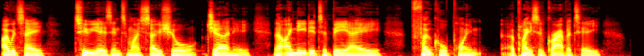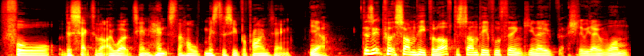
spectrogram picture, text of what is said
I would say, two years into my social journey, that I needed to be a focal point, a place of gravity for the sector that I worked in, hence the whole Mr. Super Prime thing. Yeah. Does it put some people off? Do some people think, you know, actually we don't want,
